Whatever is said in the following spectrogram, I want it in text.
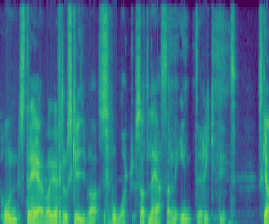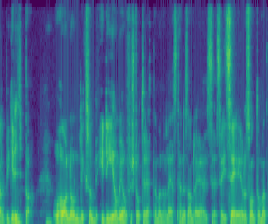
hon strävar ju efter att skriva svårt så att läsaren inte riktigt ska begripa. Och har någon liksom idé, om jag har förstått det rätt när man har läst hennes andra essäer och sånt, om att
